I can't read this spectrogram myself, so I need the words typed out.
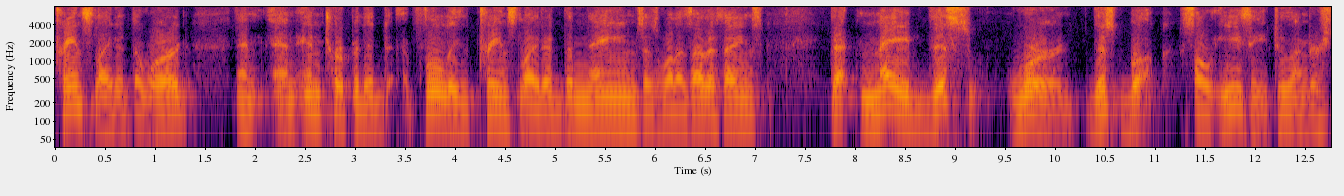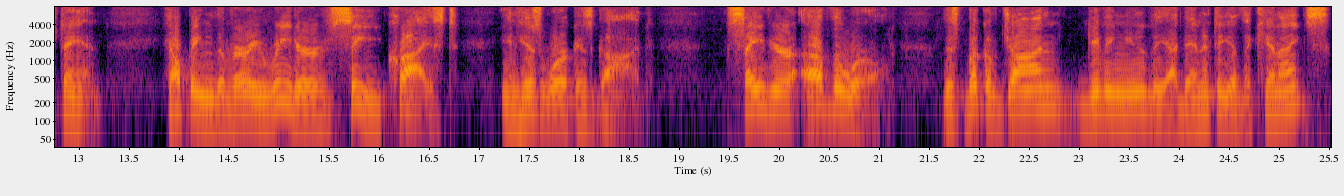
translated the word, and, and interpreted, fully translated the names as well as other things that made this word, this book, so easy to understand, helping the very reader see Christ in his work as God, Savior of the world. This book of John giving you the identity of the Kenites,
